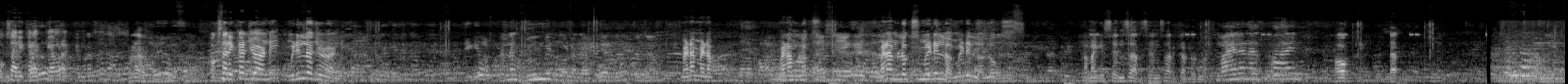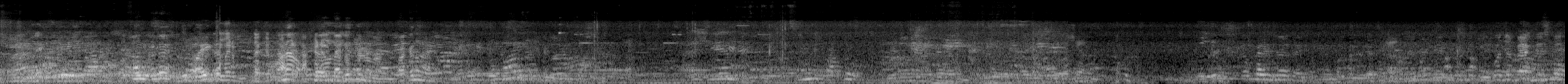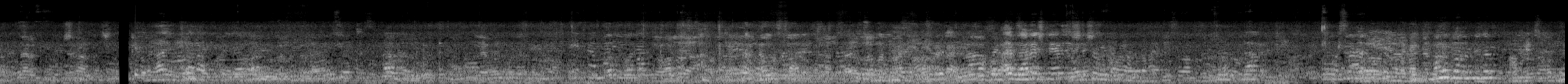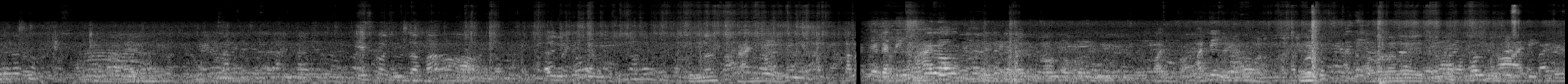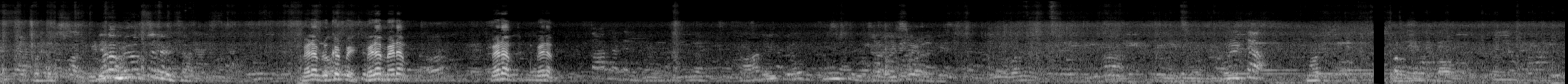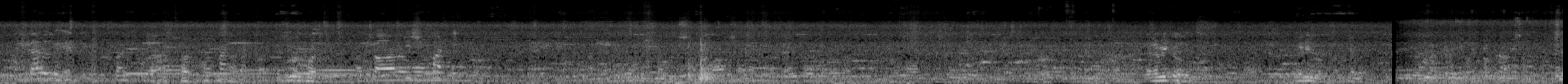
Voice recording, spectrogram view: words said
ఒకసారి ఇక్కడ కెమెరా కెమెరా. ఒకసారి ఇక్కడ చూడండి మిడిల్లో చూడండి. Madam madam. Madam looks madam looks మిడిల్లో మిడిల్లో లుక్స్ అన్నకి censor censor smile. Okay done మీరు దగ్గర అక్కడే ఉండండి. కొంచెం బ్యాక్ తీసుకో వేసుకో చూద్దామా చిన్న మేడం లుక్ మీ మేడం మేడం. Madam madam. చాలా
